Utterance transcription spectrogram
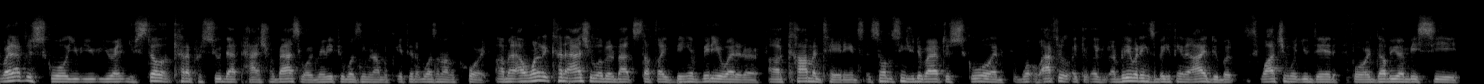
right after school, you you you, you still kind of pursued that passion for basketball. Maybe if it wasn't even on the if it wasn't on the court. Um, I wanted to kind of ask you a little bit about stuff like being a video editor, uh, commentating, and some of the things you do right after school. And after like like video editing is a big thing that I do, but watching what you did for WNBC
